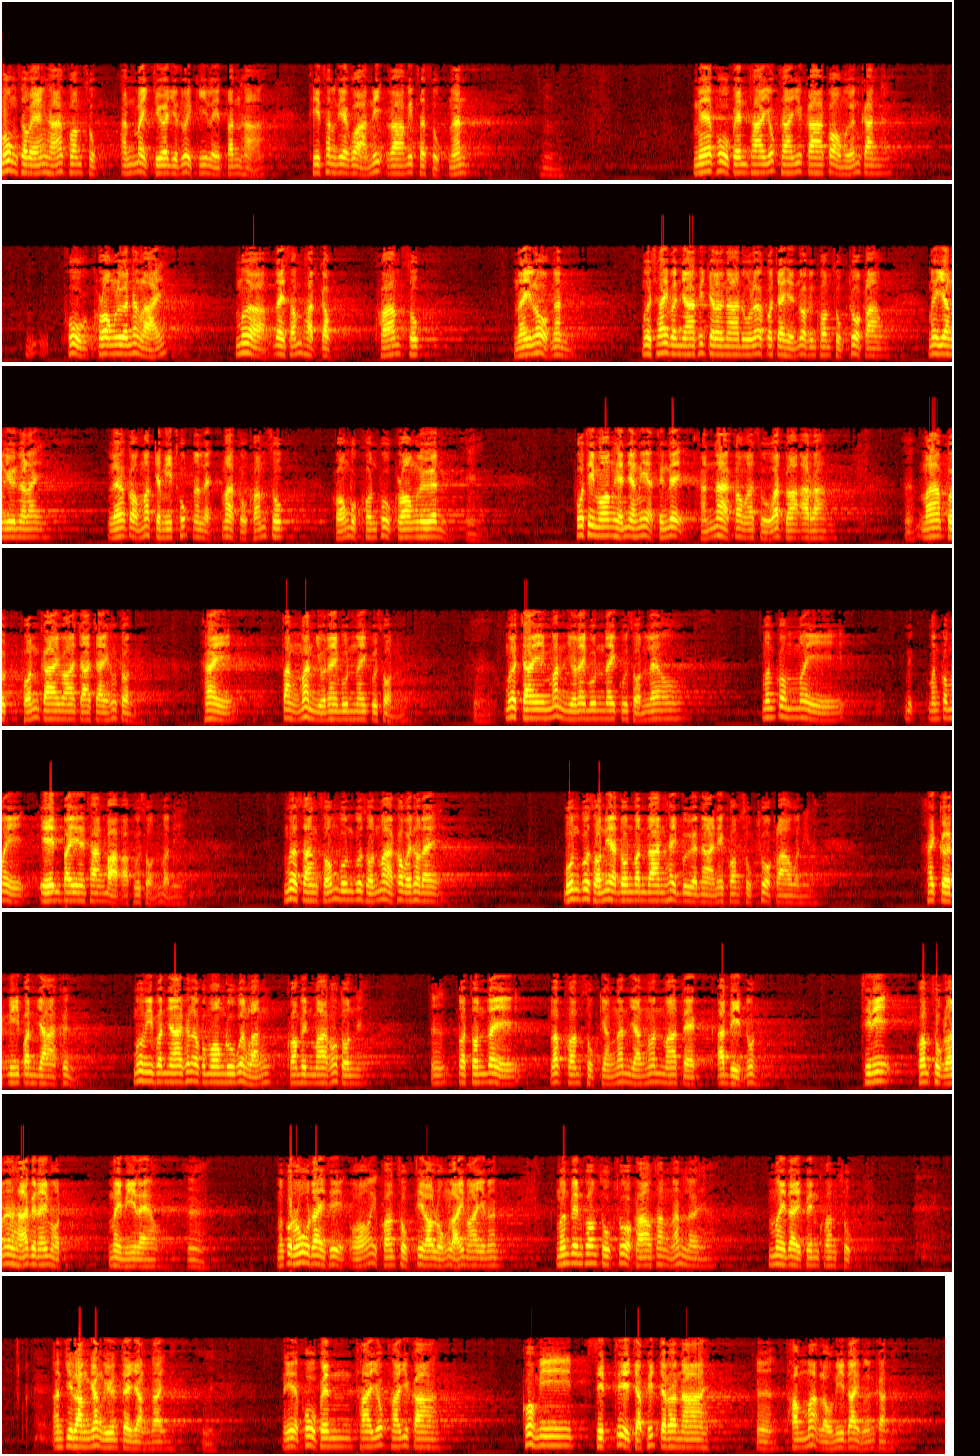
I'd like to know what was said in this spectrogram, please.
มุ่งแสวงหาความสุข อันไม่เจืออยู่ด้วยกิเลสตัณหา ที่ท่านเรียกว่า นิรามิสสุขนั้นแม้ผู้เป็นทายกทายิกาก็เหมือนกัน ผู้ครองเรือนทั้งหลาย เมื่อได้สัมผัสกับความสุขในโลกนั้น เมื่อใช้ปัญญาพิจารณาดูแล้วก็จะเห็นว่าเป็นความสุขชั่วคราว ไม่ยั่งยืนอะไร แล้วก็มักจะมีทุกข์นั่นแหละ มากกว่าความสุข ของบุคคลผู้ครองเรือน ผู้ที่มองเห็นอย่างนี้ถึงได้หันหน้าเข้ามาสู่วัดวาอาราม มาฝึกผลกายวาจาใจของตน ให้ตั้งมั่นอยู่ในบุญในกุศล เมื่อใจมั่นอยู่ในบุญในกุศลแล้ว มันก็ไม่ มันก็ไม่เอ็นไปในทางบาปอกุศลแบบนี้ เมื่อสั่งสมบุญกุศลมากเข้าไปเท่าใดบุญกุศลเนี่ยโดนบันดาลให้เบื่อหน่ายในความสุขชั่วคราววันนี้นะให้เกิดมีปัญญาขึ้น เมื่อมีปัญญาขึ้นเราก็มองดูเบื้องหลัง ความเป็นมาของตนเนี่ยว่าตนได้รับความสุขอย่างนั้นอย่างนั้นมาแต่อดีตนู่น ทีนี้ความสุขเหล่านั้นหายไปไหนหมด ไม่มีแล้วมั มันก็รู้ได้ที่อ๋อความสุขที่เราหลงไหลมาอย่างนั้น มันเป็นความสุขชั่วคราวทั้งนั้นเลย ไม่ได้เป็นความสุข อันจีรังยั่งยืนแต่อย่างใดนี่ผู้เป็นทายกทายิกา ก็มีสิทธิ์ที่จะพิจารณาธรรมะเหล่านี้ได้เหมือนกัน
